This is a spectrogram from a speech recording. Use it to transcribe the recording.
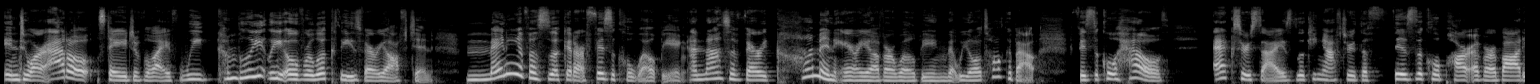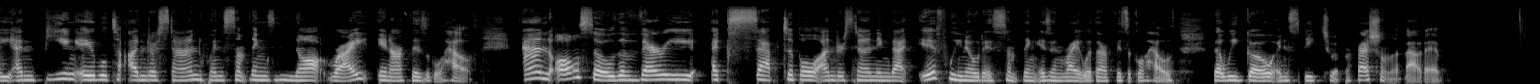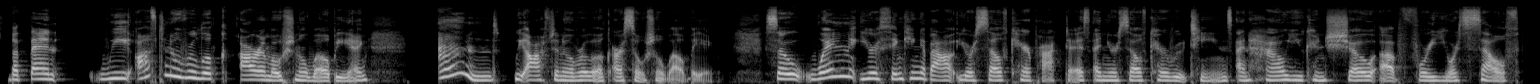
into our adult stage of life, we completely overlook these very often. Many of us look at our physical well being, and that's a very common area of our well being that we all talk about physical health, exercise, looking after the physical part of our body and being able to understand when something's not right in our physical health. And also the very acceptable understanding that if we notice something isn't right with our physical health, that we go and speak to a professional about it. But then we often overlook our emotional well being and we often overlook our social well being. So, when you're thinking about your self care practice and your self care routines and how you can show up for yourself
